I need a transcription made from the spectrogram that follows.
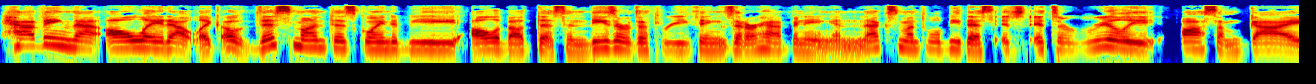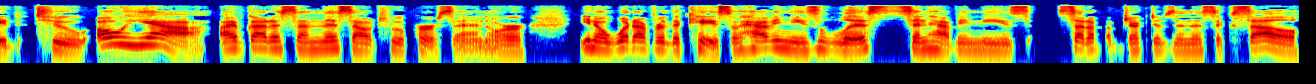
having that all laid out like, oh, this month is going to be all about this and these are the three things that are happening and next month will be this. It's it's a really awesome guide to, oh yeah, I've got to send this out to a person or, you know, whatever the case. So having these lists and having these set up objectives in this Excel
